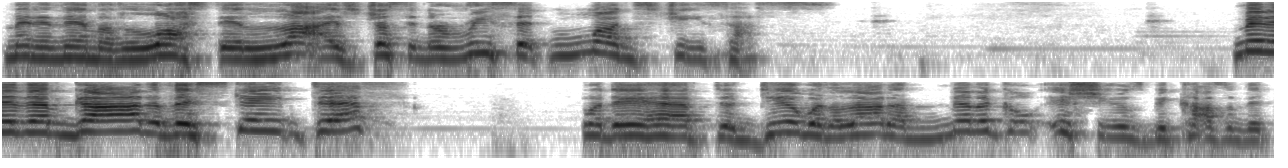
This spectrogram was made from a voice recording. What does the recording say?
Many of them have lost their lives just in the recent months, Jesus. Many of them, God, have escaped death, but they have to deal with a lot of medical issues because of it,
